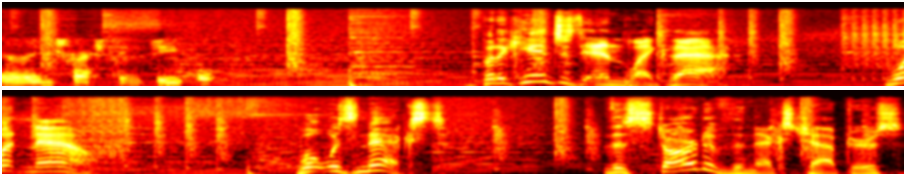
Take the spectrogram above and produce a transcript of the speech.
of interesting people. But it can't just end like that. What now? What was next? The start of the next chapters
